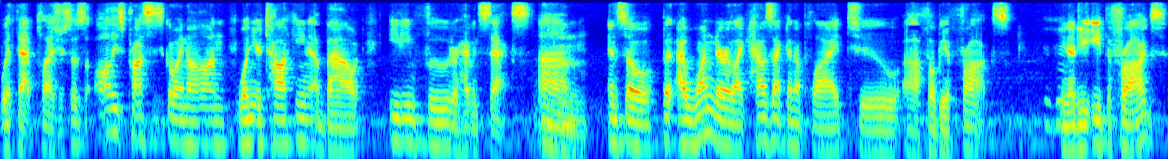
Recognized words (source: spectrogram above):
with that pleasure. So there's all these processes going on when you're talking about eating food or having sex. Mm-hmm. Um, and so, but I wonder, like, how's that going to apply to uh, phobia of frogs? Mm-hmm. You know, do you eat the frogs?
